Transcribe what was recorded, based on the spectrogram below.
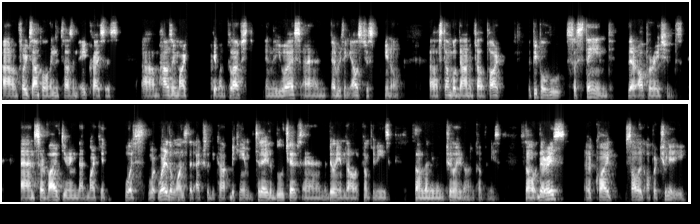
Um, for example, in the 2008 crisis, um, housing market when it collapsed in the U.S. and everything else just you know uh, stumbled down and fell apart. The people who sustained their operations and survived during that market was were, the ones that actually become became today the blue chips and the billion dollar companies, some of them even trillion dollar companies. So there is a quite solid opportunity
